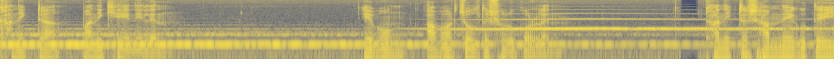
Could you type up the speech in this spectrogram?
খানিকটা পানি খেয়ে নিলেন এবং আবার চলতে শুরু করলেন। খানিকটা সামনে এগুতেই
